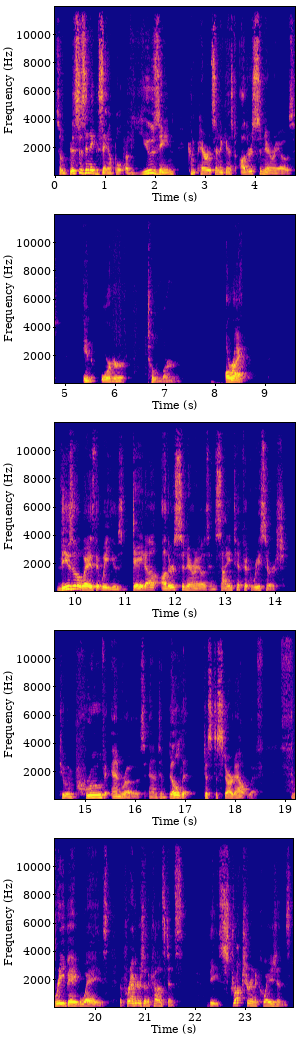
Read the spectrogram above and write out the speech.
So this is an example of using comparison against other scenarios in order to learn. All right. These are the ways that we use data, other scenarios, and scientific research to improve En-ROADS and to build it just to start out with. Three big ways, the parameters and the constants, the structure and equations,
